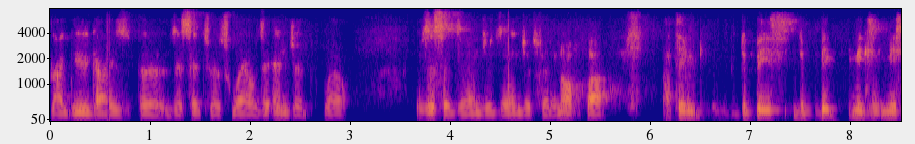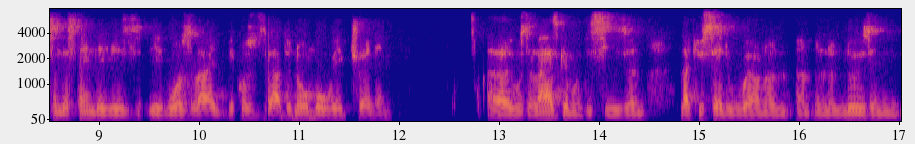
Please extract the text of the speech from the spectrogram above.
like you guys, the, they said to us, well, they're injured. Well, as I said, they're injured, they're injured, fair enough. But I think the base, the big misunderstanding is it was like because they had a normal week training. Uh, it was the last game of the season like you said, we were on a, on a losing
